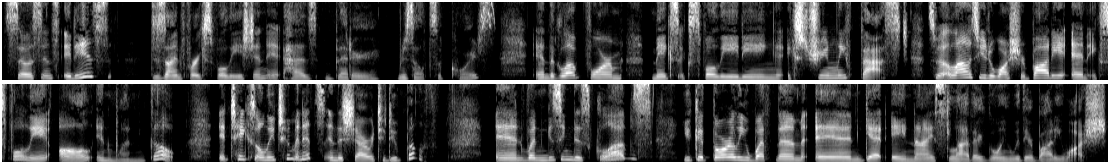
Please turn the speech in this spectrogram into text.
So since it is designed for exfoliation. It has better results, of course. And the glove form makes exfoliating extremely fast, so it allows you to wash your body and exfoliate all in one go. It takes only two minutes in the shower to do both. And when using these gloves, you could thoroughly wet them and get a nice lather going with your body wash.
